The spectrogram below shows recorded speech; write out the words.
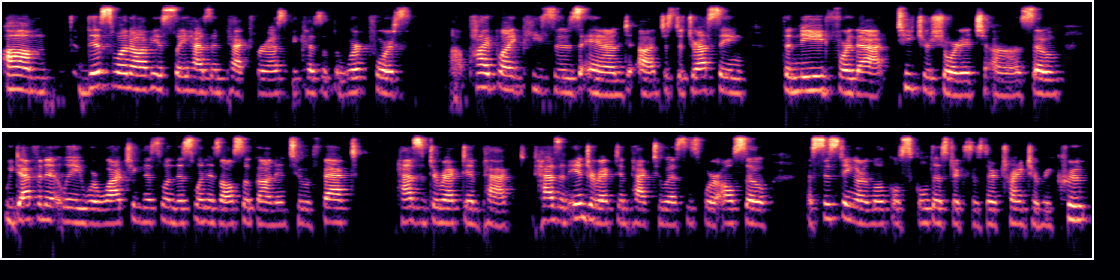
Um, this one obviously has impact for us because of the workforce uh, pipeline pieces and uh, just addressing the need for that teacher shortage. Uh, so we definitely were watching this one. This one has also gone into effect, has a direct impact, has an indirect impact to us as we're also assisting our local school districts as they're trying to recruit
